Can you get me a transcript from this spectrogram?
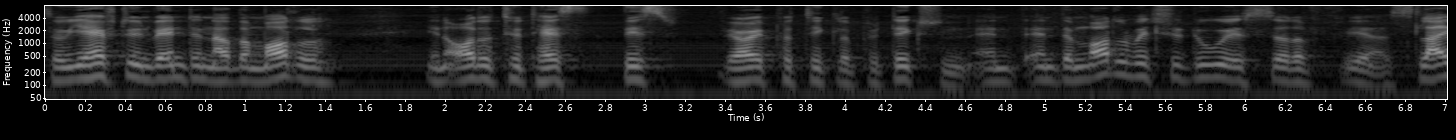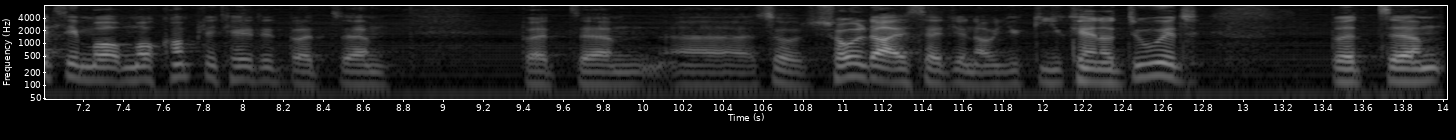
So you have to invent another model in order to test this very particular prediction. And, and the model which you do is sort of you know, slightly more, more complicated, but, um, but um, uh, so shoulder, I said, you know, you, you cannot do it. But um,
